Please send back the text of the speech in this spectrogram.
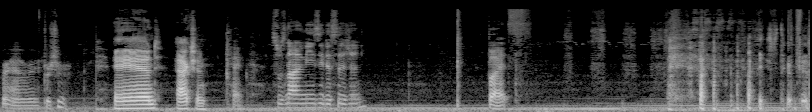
forever. for sure. And action. Okay. This was not an easy decision. But you stupid.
